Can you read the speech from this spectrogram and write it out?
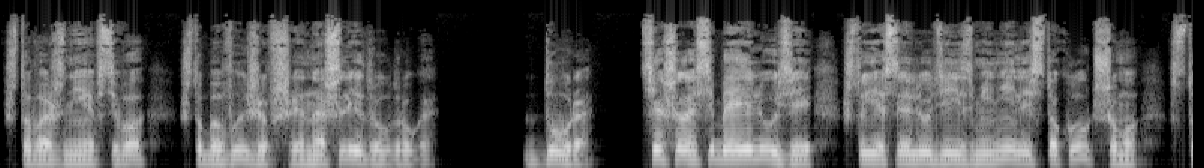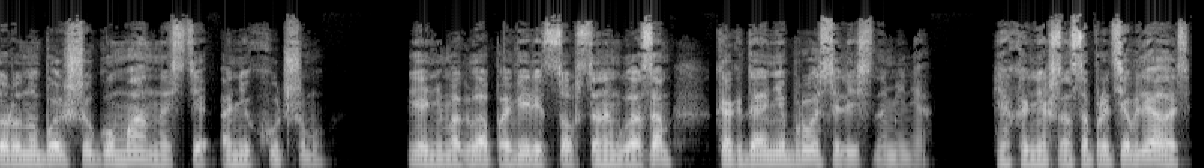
что важнее всего, чтобы выжившие нашли друг друга. Дура. Тешила себя иллюзией, что если люди изменились, то к лучшему, в сторону большей гуманности, а не к худшему. Я не могла поверить собственным глазам, когда они бросились на меня. Я, конечно, сопротивлялась.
